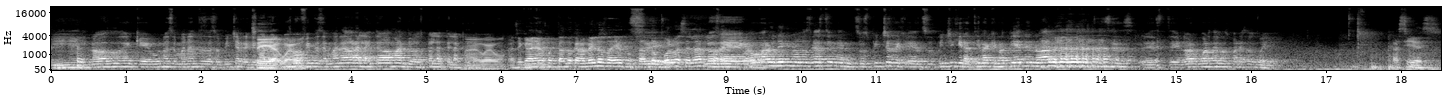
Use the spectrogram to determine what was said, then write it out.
Y no duden que una semana antes de su pinche regional, Sí, el mismo huevo. fin de semana, ahora la te va Mandios, pélate la Ah, huevo. Así que vayan juntando caramelos, vayan juntando Sí. polvo estelar. Los para de Go League no los gasten en sus pinches en su pinche giratina que no tienen o algo. Entonces, este, guár- guárdenlos para esos güeyes. Así es.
